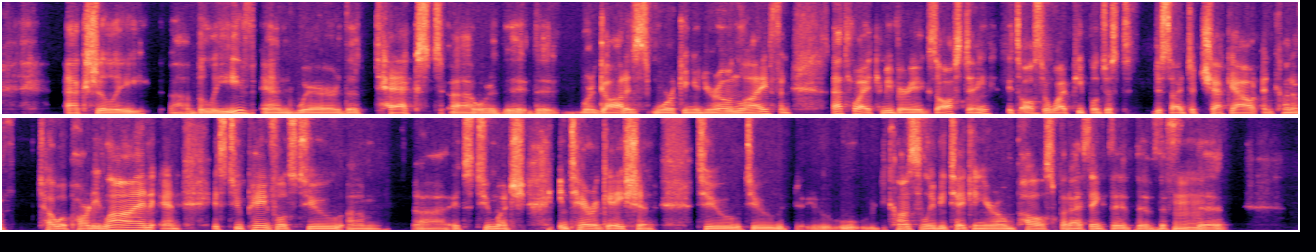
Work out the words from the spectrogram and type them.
actually uh, believe and where the text uh, or the the where god is working in your own life and that's why it can be very exhausting it's also why people just decide to check out and kind of toe a party line and it's too painful it's too um, uh, it's too much interrogation to to constantly be taking your own pulse. But I think the the the mm-hmm. the,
